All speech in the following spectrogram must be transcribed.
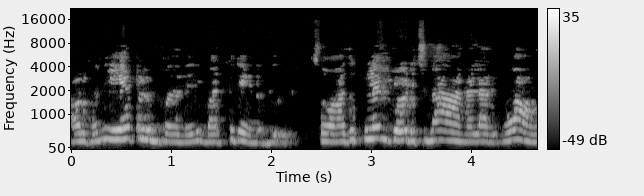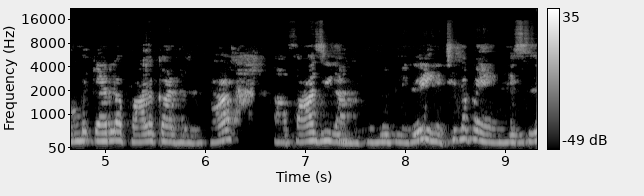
அவளுக்கு வந்து ஏப்ரல் முப்பதாம் தேதி பர்த்டே எனக்கு ஸோ அதுக்குள்ளே போயிடுச்சுன்னா நல்லா இருக்கும். அவன் வந்து கேரளா பாலக்காடு இருக்கா. ஃபாசிலா அந்த பொண்ணு பேர். எங்கள் சின்ன பையன் வயசு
